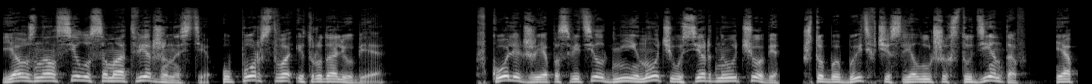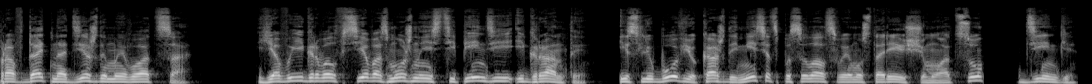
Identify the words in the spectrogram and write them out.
я узнал силу самоотверженности, упорства и трудолюбия. В колледже я посвятил дни и ночи усердной учебе, чтобы быть в числе лучших студентов и оправдать надежды моего отца. Я выигрывал все возможные стипендии и гранты, и с любовью каждый месяц посылал своему стареющему отцу деньги,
